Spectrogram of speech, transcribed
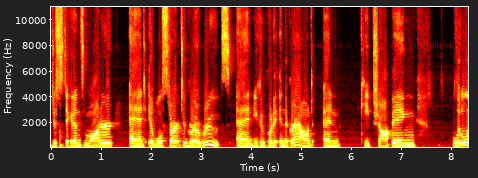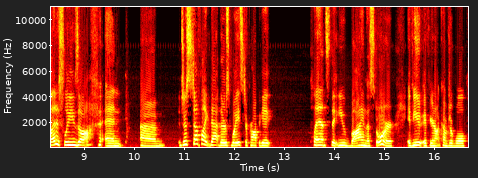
Just stick it in some water, and it will start to grow roots. And you can put it in the ground and keep chopping little lettuce leaves off, and um, just stuff like that. There's ways to propagate plants that you buy in the store if you if you're not comfortable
